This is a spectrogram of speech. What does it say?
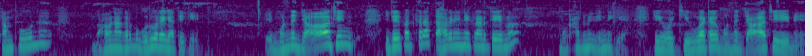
සම්පූර්ණ භාවනා කරපු ගුරුවරයාගේ අතේ තියෙන. ඒ මොන જાතියෙන් ඉදිරිපත් කරත් අහගෙන ඉන්න කෙනාට තේරෙනවා මොකද්ද මේ වෙන්නේ කියලා. ඒ ඔය කිව්වට මොන જાති මේ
